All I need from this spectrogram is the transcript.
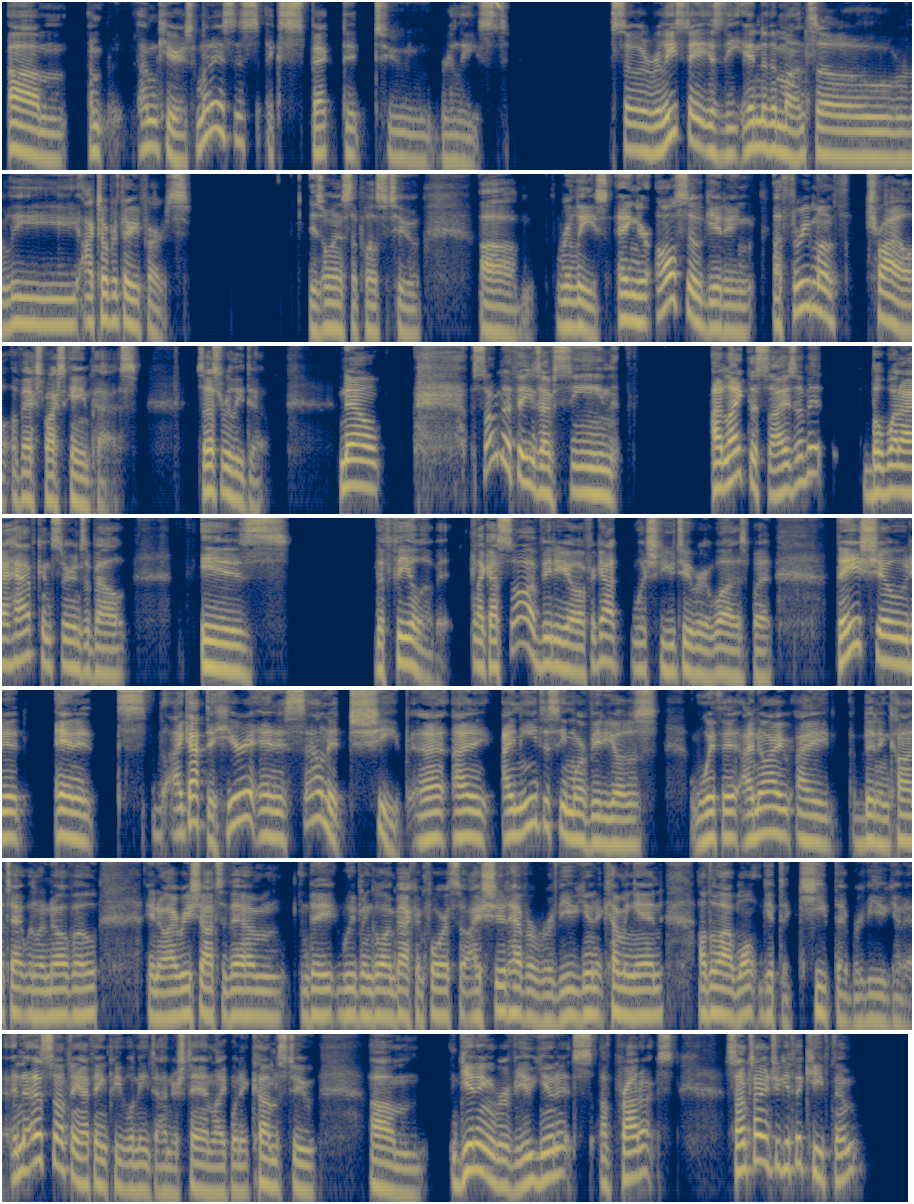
Um, I'm I'm curious. When is this expected to release? So the release date is the end of the month. So really October 31st is when it's supposed to um, release. And you're also getting a three month trial of Xbox Game Pass. So that's really dope. Now, some of the things I've seen, I like the size of it, but what I have concerns about is the feel of it. Like I saw a video, I forgot which YouTuber it was, but they showed it and it I got to hear it and it sounded cheap. And I, I, I need to see more videos with it. I know I I've been in contact with Lenovo. You know, I reached out to them. They we've been going back and forth, so I should have a review unit coming in. Although I won't get to keep that review unit, and that's something I think people need to understand. Like when it comes to um, getting review units of products, sometimes you get to keep them,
